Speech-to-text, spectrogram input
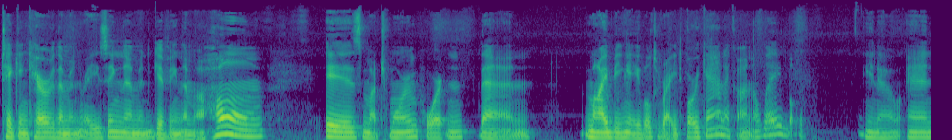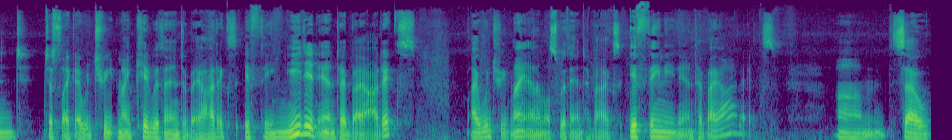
taking care of them and raising them and giving them a home is much more important than my being able to write organic on a label you know? And just like i would treat my kid with antibiotics if they needed antibiotics i would treat my animals with antibiotics if they need antibiotics. Um, so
